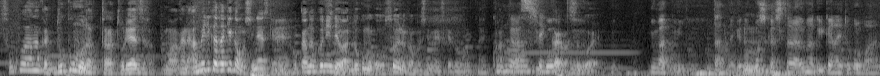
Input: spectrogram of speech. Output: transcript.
そこはなんかドコモだったらとりあえず、まあ、わかんない。アメリカだけかもしれないですけどね。ね。他の国ではドコモが遅いのかもしれないですけどこ今回はすごい、うまくいったんだけど、うん。もしかしたらうまくいかないところもある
